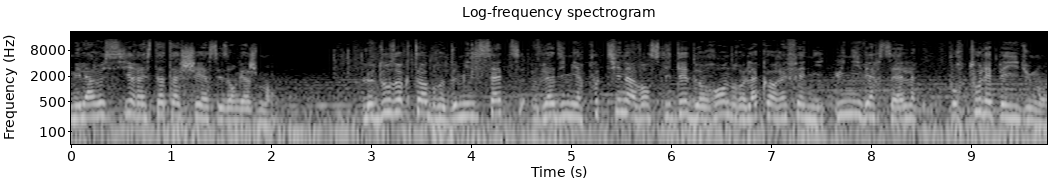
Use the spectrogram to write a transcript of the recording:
mais la Russie reste attachée à ses engagements. Le 12 octobre 2007, Vladimir Poutine avance l'idée de rendre l'accord FNI universel pour tous les pays du monde.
